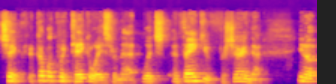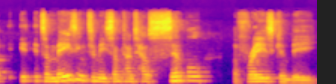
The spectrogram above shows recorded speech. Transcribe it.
chick a couple of quick takeaways from that which and thank you for sharing that. You know it, it's amazing to me sometimes how simple a phrase can be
